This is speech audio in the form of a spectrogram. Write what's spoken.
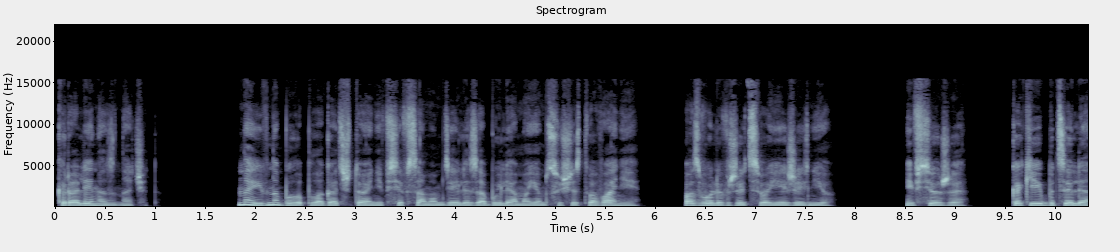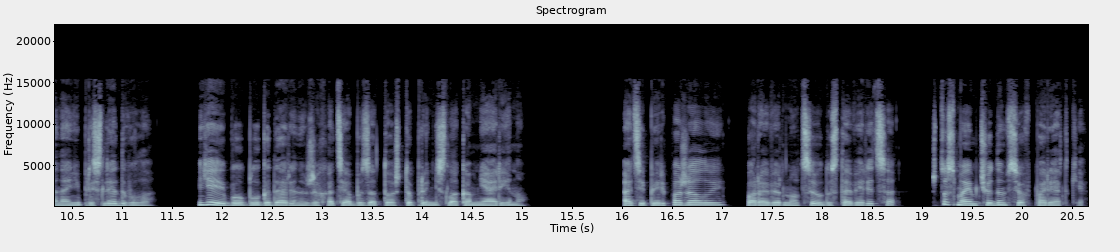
Каролина, значит. Наивно было полагать, что они все в самом деле забыли о моем существовании, позволив жить своей жизнью. И все же, какие бы цели она ни преследовала, я ей был благодарен уже хотя бы за то, что принесла ко мне Арину. А теперь, пожалуй, пора вернуться и удостовериться, что с моим чудом все в порядке,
